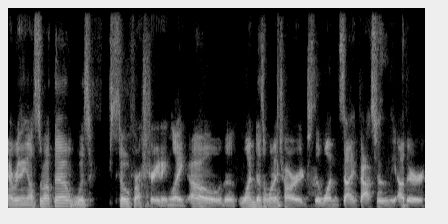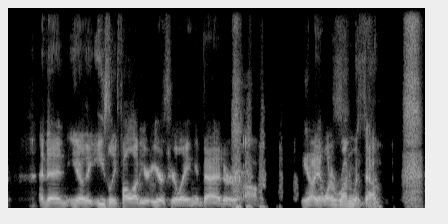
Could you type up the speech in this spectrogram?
Everything else about them was so frustrating. Like oh, the one doesn't want to charge, the one's dying faster than the other, and then you know they easily fall out of your ear if you're laying in bed, or um, you know I didn't want to run with them.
